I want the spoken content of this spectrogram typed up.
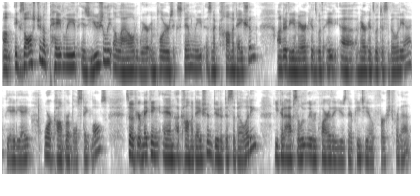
Um, exhaustion of paid leave is usually allowed where employers extend leave as an accommodation under the Americans with uh, Americans with Disability Act, the ADA, or comparable state laws. So if you're making an accommodation due to disability, you can absolutely require they use their PTO first for that.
